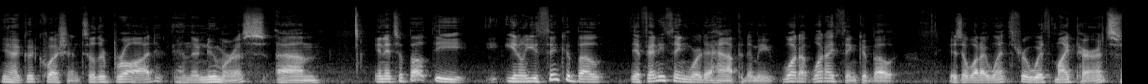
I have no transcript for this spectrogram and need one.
Yeah, good question. So they're broad and they're numerous, um, and it's about the. You know, you think about if anything were to happen to me, what I- what I think about is that what I went through with my parents,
